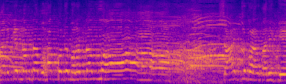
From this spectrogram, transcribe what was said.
মালিকের নামটা মোহাম্মদে বলেন না সাহায্য করার মালিককে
